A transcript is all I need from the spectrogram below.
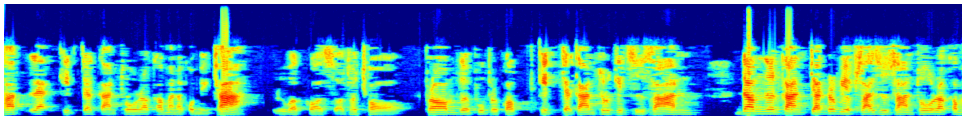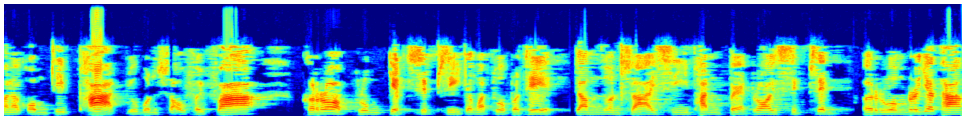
ทัศน์ และกิจการโทรคมนาคมแห่งชาติ หรือว่ากสทช พร้อมด้วยผู้ประกอบกิจการธุรกิจสื่อสารดำเนินการจัดระเบียบสายสื่อสารโทรคมนาคมที่พาดอยู่บนเสาไฟฟ้า ครอบคลุม 74 จังหวัดทั่วประเทศจำนวนสาย 4,810 เส้น รวมระยะทาง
